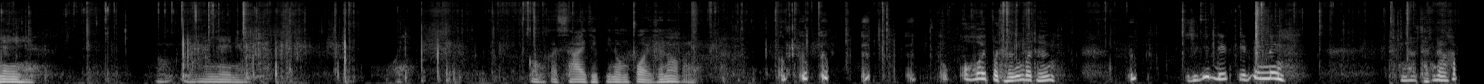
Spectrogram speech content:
ใหญ่ๆน้องเนี่ยใหญ่ๆเนี่ยโอ้ยกองกระชายที่พี่น้องปล่อยซะนอกไปอึ๊บอึ๊บอึ๊บอึ๊บอึ๊บโอ้ยประถึงประถึง อีกนิดนึงอีกนิดนึงถึงแล้วถึงแล้วครับ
